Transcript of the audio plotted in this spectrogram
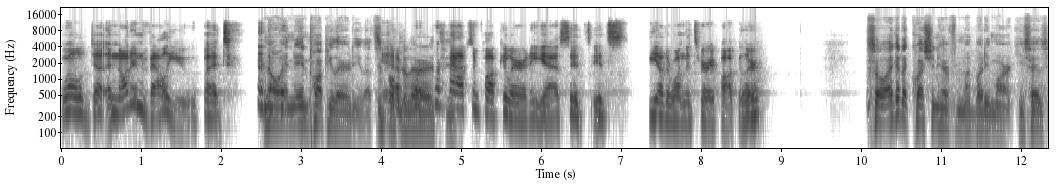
Well, de- not in value, but no, in, in popularity, let's In say. Yeah, popularity. perhaps in popularity, yes. It's it's the other one that's very popular. So I got a question here from my buddy Mark. He says,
